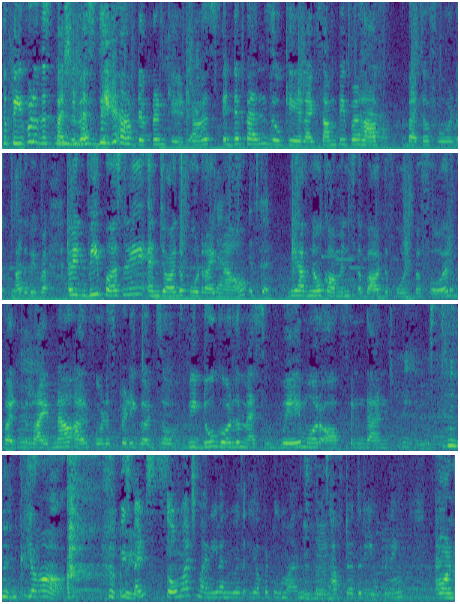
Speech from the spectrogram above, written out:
The people of the special mess they have different caterers. Yes. It depends. Okay, like some people have. Better food. Yeah. Other people. I mean, we personally enjoy the food right Yes, now. It's good. We have no comments about the food before, but Mm. right now our food is pretty good. So we do go to the mess way more often than We used. to yeah. we spent so much money when we were here for two months. That was after the reopening. On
